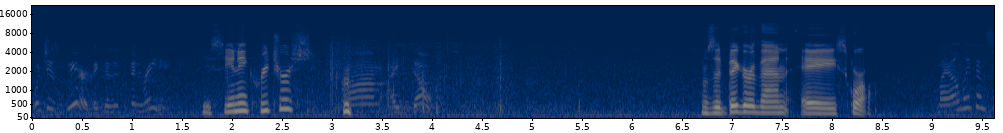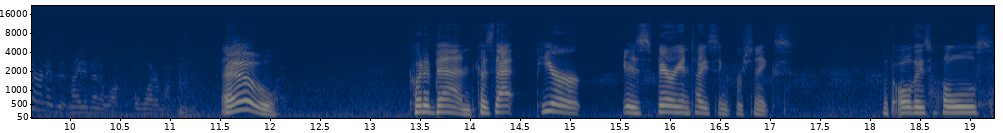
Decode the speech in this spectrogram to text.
Which is weird because it's been raining. You see any creatures? um, I don't. Was it bigger than a squirrel? My only concern is it might have been a, wa- a water moccasin. Oh. Could have been, because that pier is very enticing for snakes. With all these holes.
